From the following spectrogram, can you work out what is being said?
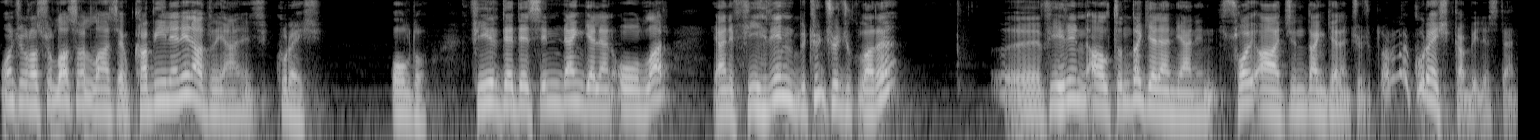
Onun için Resulullah sallallahu aleyhi ve sellem kabilenin adı yani Kureyş oldu. Fihir dedesinden gelen oğullar yani Fihr'in bütün çocukları e, Fihr'in altında gelen yani soy ağacından gelen çocuklar da Kureyş kabilesinden.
